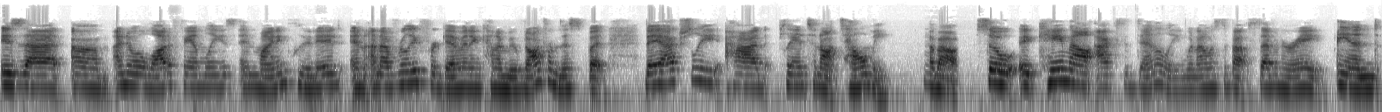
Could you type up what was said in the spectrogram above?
is that um, I know a lot of families, and mine included, and, and I've really forgiven and kind of moved on from this, but they actually had planned to not tell me mm-hmm. about. So it came out accidentally when I was about seven or eight. And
